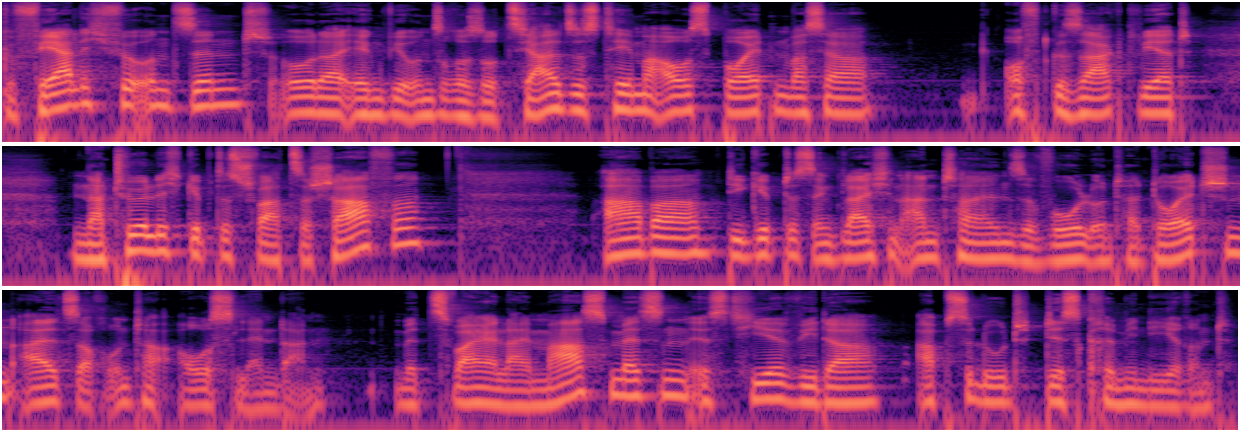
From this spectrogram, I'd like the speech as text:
gefährlich für uns sind oder irgendwie unsere Sozialsysteme ausbeuten, was ja oft gesagt wird. Natürlich gibt es schwarze Schafe, aber die gibt es in gleichen Anteilen sowohl unter Deutschen als auch unter Ausländern. Mit zweierlei Maß messen ist hier wieder absolut diskriminierend.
